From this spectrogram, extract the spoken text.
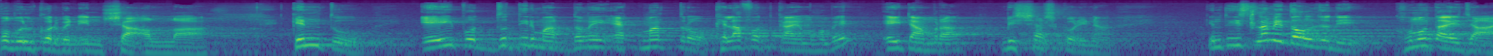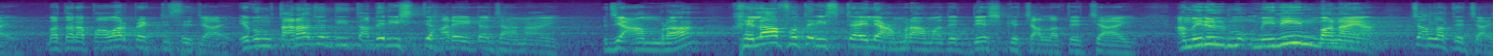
কবুল করবেন ইনশা আল্লাহ কিন্তু এই পদ্ধতির মাধ্যমে একমাত্র খেলাফত কায়েম হবে, এইটা আমরা বিশ্বাস করি না। কিন্তু ইসলামী দল যদি ক্ষমতায় যায় বা তারা পাওয়ার প্র্যাকটিসে যায় এবং তারা যদি তাদের ইশতেহারে এটা জানায় যে আমরা খেলাফতের স্টাইলে আমরা আমাদের দেশকে চালাতে চাই, আমিরুল মিনিন বানায়া চালাতে চাই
